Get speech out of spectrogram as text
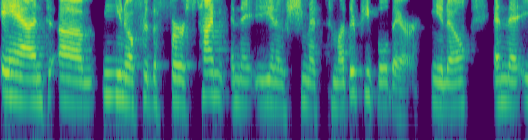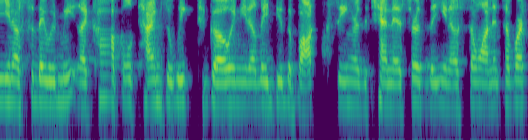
And um, you know for the first time and that you know she met some other people there you know? And that you know so they would meet like a couple times a week to go and you know they do the boxing or the tennis or the you know so on and so forth.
